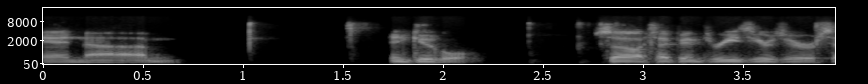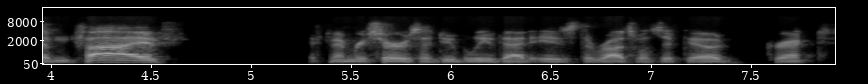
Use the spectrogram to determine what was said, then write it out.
in um, in Google. So I type in 30075. If memory serves, I do believe that is the Roswell zip code, correct?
